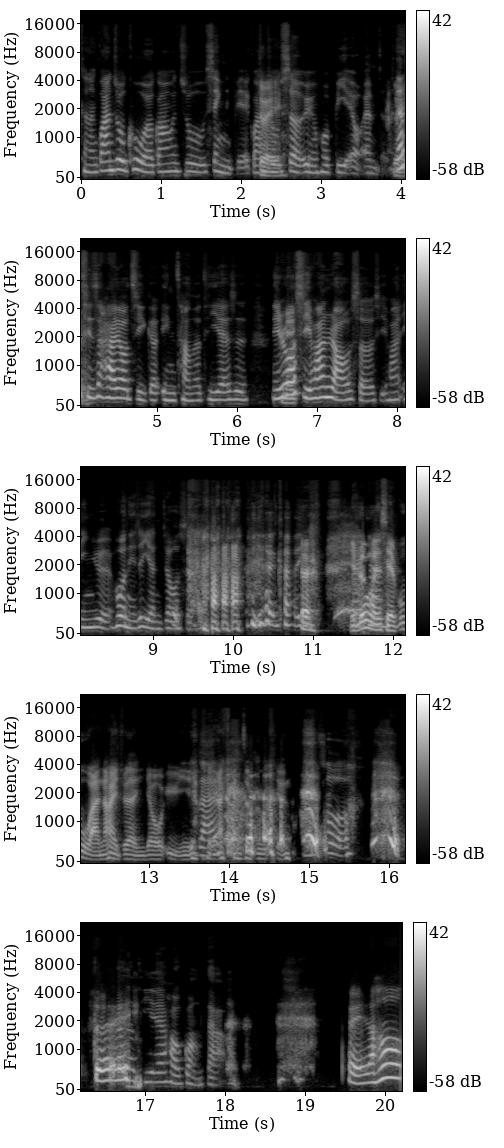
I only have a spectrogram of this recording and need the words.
可能关注酷儿、关注性别、关注对社运或 BLM 的人，但其实还有几个隐藏的 TA 是，你如果喜欢饶舌、喜欢音乐，或你是研究生 也可以，你论文写不完，然后你觉得很忧郁，你就可以来来看这部片。没错，对 TA 好广大哦。对，然后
